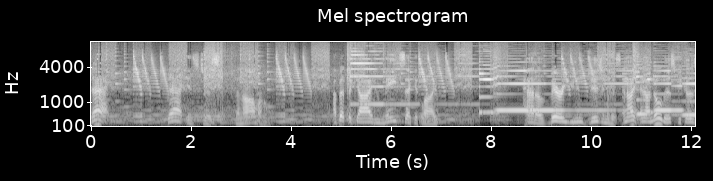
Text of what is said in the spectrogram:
That, that is just phenomenal. I bet the guy who made Second Life had a very unique vision of this. And I, and I know this because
